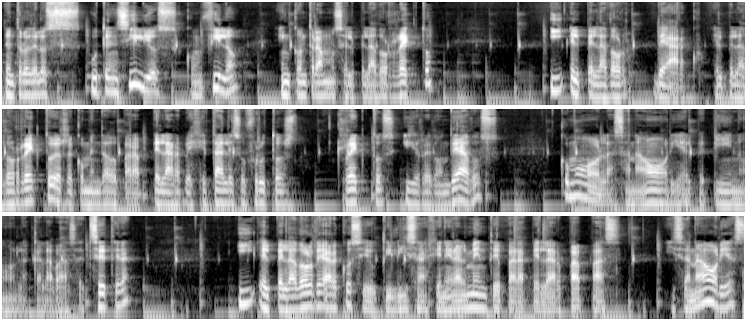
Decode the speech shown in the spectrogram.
Dentro de los utensilios con filo encontramos el pelador recto y el pelador de arco. El pelador recto es recomendado para pelar vegetales o frutos rectos y redondeados, como la zanahoria, el pepino, la calabaza, etc. Y el pelador de arco se utiliza generalmente para pelar papas y zanahorias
